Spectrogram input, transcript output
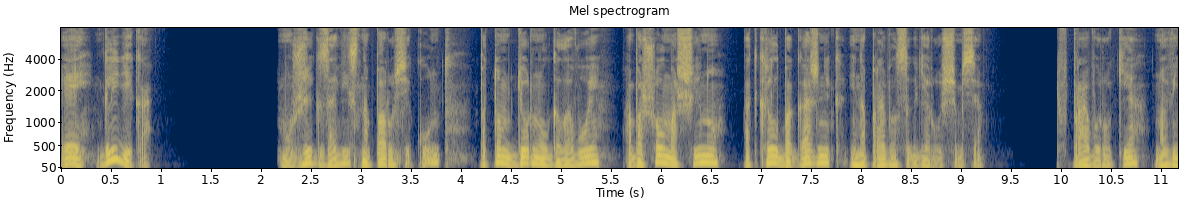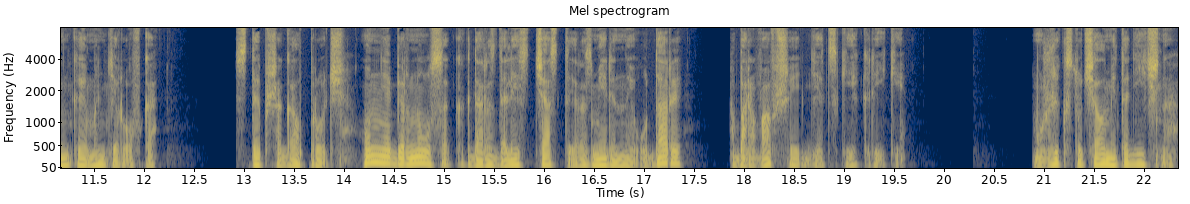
«Эй, гляди-ка!» Мужик завис на пару секунд, потом дернул головой, обошел машину, открыл багажник и направился к дерущимся. В правой руке новенькая монтировка. Степ шагал прочь. Он не обернулся, когда раздались частые размеренные удары, оборвавшие детские крики. Мужик стучал методично,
